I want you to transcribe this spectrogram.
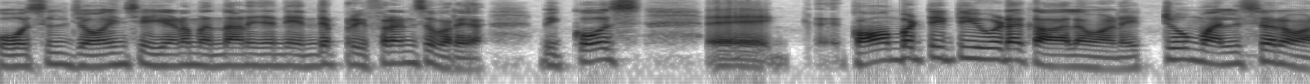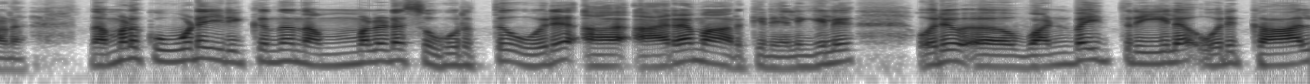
കോഴ്സിൽ ജോയിൻ ചെയ്യണം എന്നാണ് ഞാൻ എന്റെ പ്രിഫറൻസ് പറയാം. ബിക്കോസ് കോമ്പറ്റേറ്റീവുടെ കാലമാണ് ഏറ്റവും മത്സരമാണ്. നമ്മൾ കൂടെ ഇരിക്കുന്ന നമ്മളുടെ സുഹൃത്ത് ഒരു അര മാർക്കിന് അല്ലെങ്കിൽ ഒരു വൺ ബൈ ത്രീയിലെ ഒരു കാൽ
